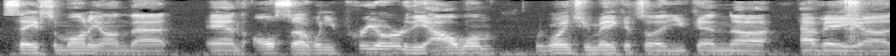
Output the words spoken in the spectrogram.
save some money on that. And also, when you pre-order the album, we're going to make it so that you can uh, have a uh,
